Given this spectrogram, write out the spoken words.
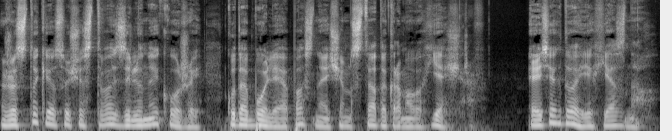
Жестокие существа с зеленой кожей, куда более опасные, чем стадо громовых ящеров. Этих двоих я знал.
